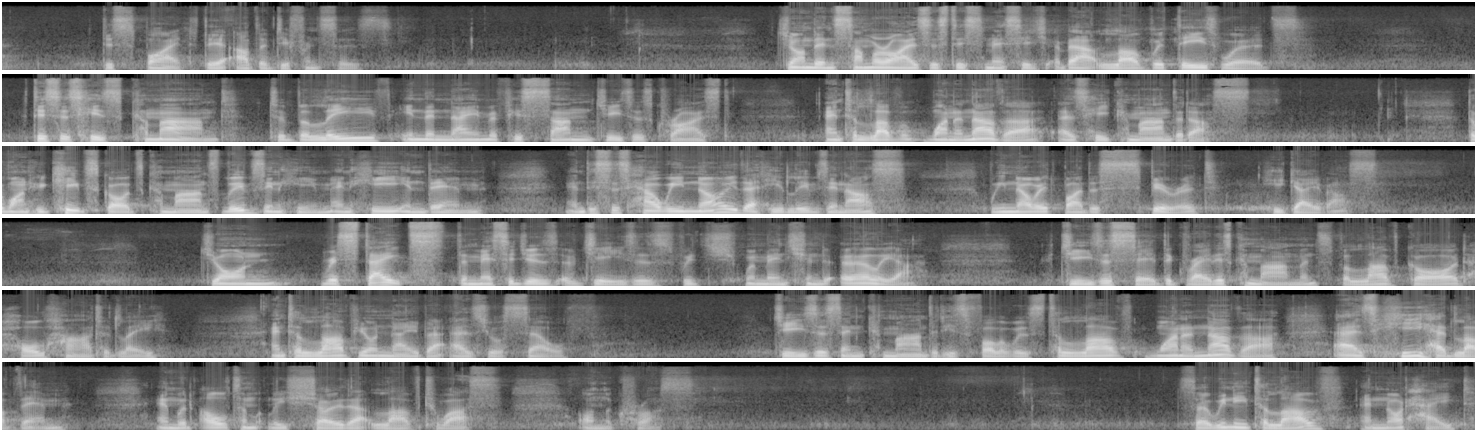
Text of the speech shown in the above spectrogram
despite their other differences. John then summarizes this message about love with these words This is his command to believe in the name of his Son, Jesus Christ, and to love one another as he commanded us. The one who keeps God's commands lives in him and he in them. And this is how we know that he lives in us. We know it by the Spirit he gave us. John restates the messages of Jesus which were mentioned earlier. Jesus said the greatest commandments were love God wholeheartedly and to love your neighbour as yourself. Jesus then commanded his followers to love one another as he had loved them and would ultimately show that love to us on the cross. So we need to love and not hate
